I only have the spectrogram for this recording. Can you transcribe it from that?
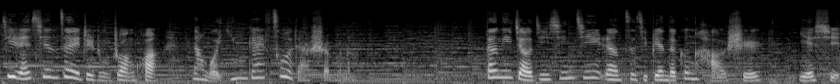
既然现在这种状况，那我应该做点什么呢？当你绞尽心机让自己变得更好时，也许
